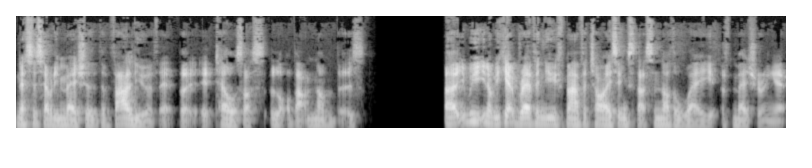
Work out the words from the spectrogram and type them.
necessarily measure the value of it, but it tells us a lot about numbers. Uh, we, you know, we get revenue from advertising, so that's another way of measuring it.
